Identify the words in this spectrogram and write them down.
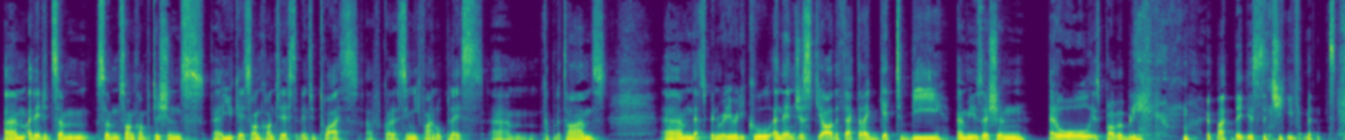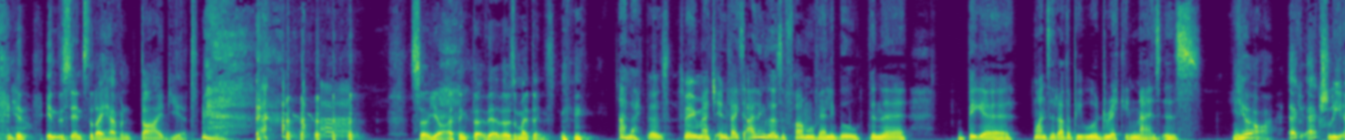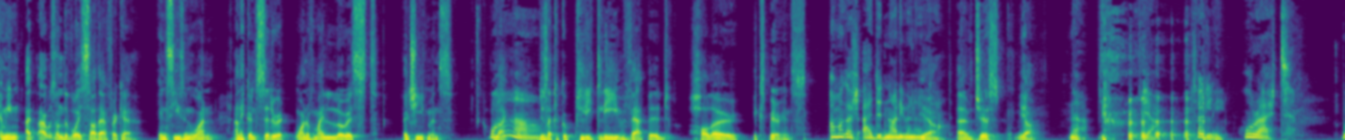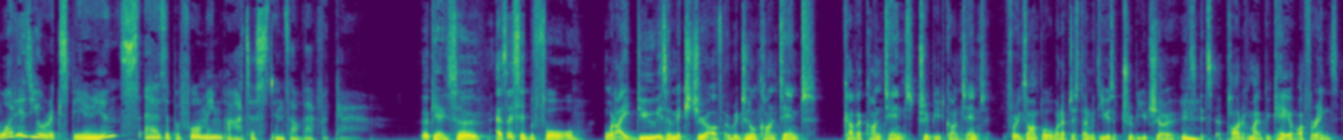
Um, I've entered some some song competitions, uh, UK Song Contest. I've entered twice. I've got a semi final place um, a couple of times. Um, that's been really really cool. And then just yeah, the fact that I get to be a musician at all is probably my biggest achievement yeah. in in the sense that I haven't died yet. so yeah, I think that, that those are my things. I like those very much. In fact, I think those are far more valuable than the bigger ones that other people would recognize as. Yeah, actually, I mean, I, I was on The Voice South Africa in season one, and I consider it one of my lowest achievements. Wow. Like, just like a completely vapid, hollow experience. Oh my gosh, I did not even know yeah, that. Um, just, yeah. No. yeah, totally. All right. What is your experience as a performing artist in South Africa? Okay, so as I said before, what I do is a mixture of original content, cover content, tribute content. For example, what I've just done with you is a tribute show. Mm. It's, it's a part of my bouquet of offerings.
